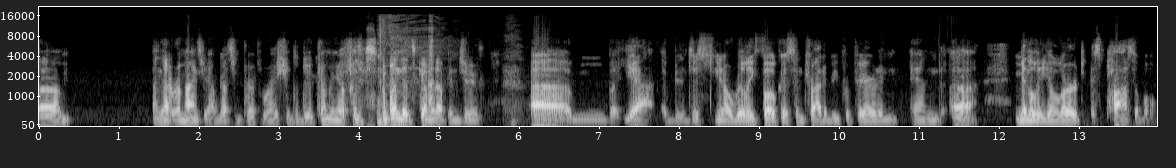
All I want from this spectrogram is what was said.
Um, and that reminds me, I've got some preparation to do coming up for this one that's coming up in June. Um, but yeah, just you know, really focus and try to be prepared and and uh, mentally alert as possible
